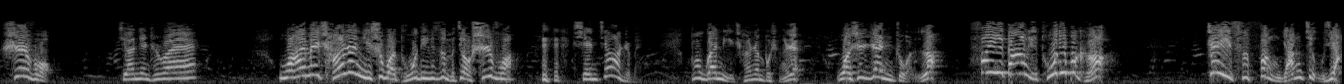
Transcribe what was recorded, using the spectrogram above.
师傅江建成说：“，我还没承认你是我徒弟，你怎么叫师傅啊？先叫着呗。不管你承认不承认，我是认准了。”非当你徒弟不可！这次凤阳救驾，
